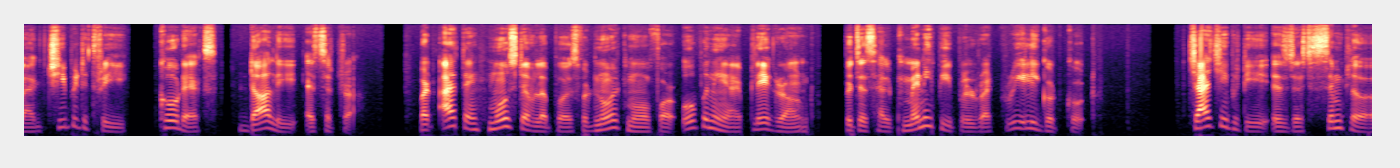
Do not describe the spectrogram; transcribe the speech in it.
like GPT-3, Codex, DALL-E, etc. But I think most developers would know it more for OpenAI Playground, which has helped many people write really good code. ChatGPT is just a simpler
